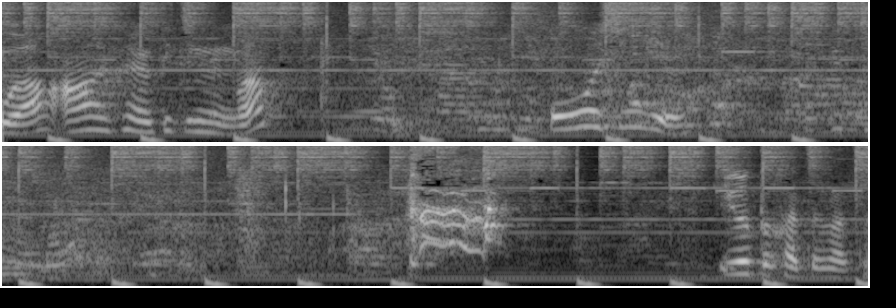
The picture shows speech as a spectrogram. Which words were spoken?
뭐야? 아, 그냥 이렇게 찍는 거야? 오, 신기해. 이것도 가져가자.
